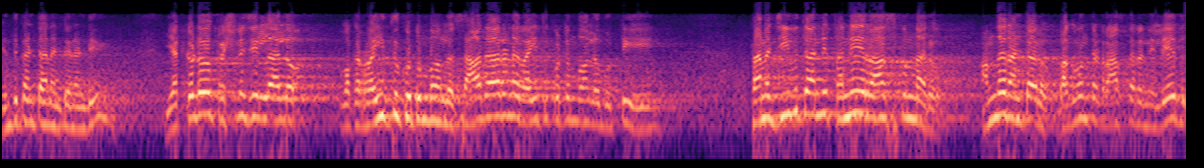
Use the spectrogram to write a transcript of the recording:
ఎందుకంటానంటేనండి ఎక్కడో కృష్ణ జిల్లాలో ఒక రైతు కుటుంబంలో సాధారణ రైతు కుటుంబంలో పుట్టి తన జీవితాన్ని తనే రాసుకున్నారు. అందరు అంటారు భగవంతుడు రాస్తారని. లేదు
